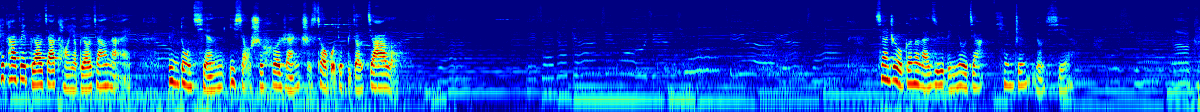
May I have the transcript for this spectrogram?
黑咖啡不要加糖，也不要加奶。运动前一小时喝燃脂效果就比较佳了。现在这首歌呢，来自于林宥嘉，《天真有邪》。那颗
